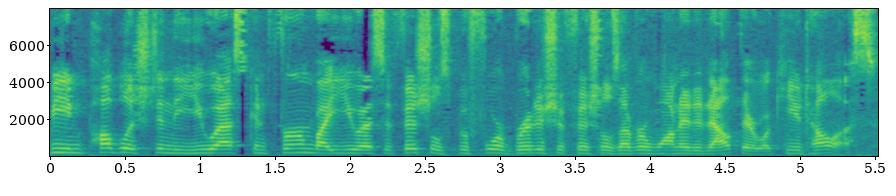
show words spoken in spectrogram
being published in the U.S., confirmed by U.S. officials before British officials ever wanted it out there. What can you tell us?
